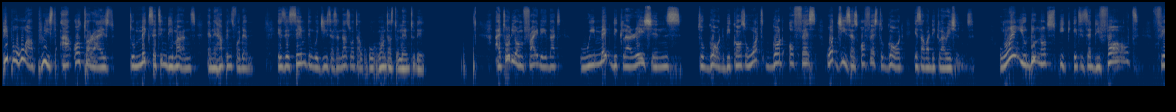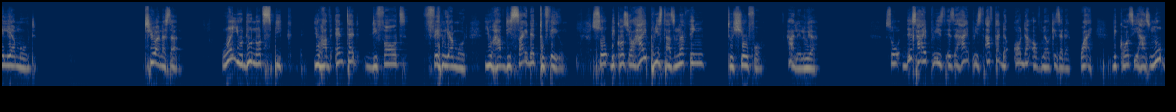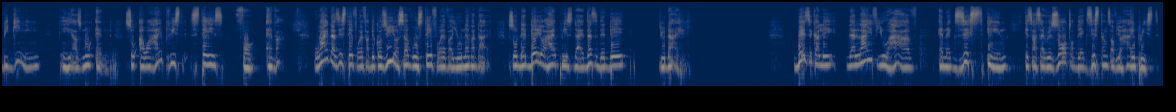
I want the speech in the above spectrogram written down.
People who are priests are authorized to make certain demands and it happens for them. It's the same thing with Jesus, and that's what I want us to learn today. I told you on Friday that we make declarations to God because what God offers, what Jesus offers to God is our declarations. When you do not speak, it is a default failure mode. Do you understand? When you do not speak, you have entered default failure mode. You have decided to fail. So, because your high priest has nothing to show for. Hallelujah. So, this high priest is a high priest after the order of Melchizedek. Why? Because he has no beginning, he has no end. So, our high priest stays forever. Why does he stay forever? Because you yourself will stay forever. You will never die. So the day your high priest dies, that's the day you die. Basically, the life you have and exist in is as a result of the existence of your high priest.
